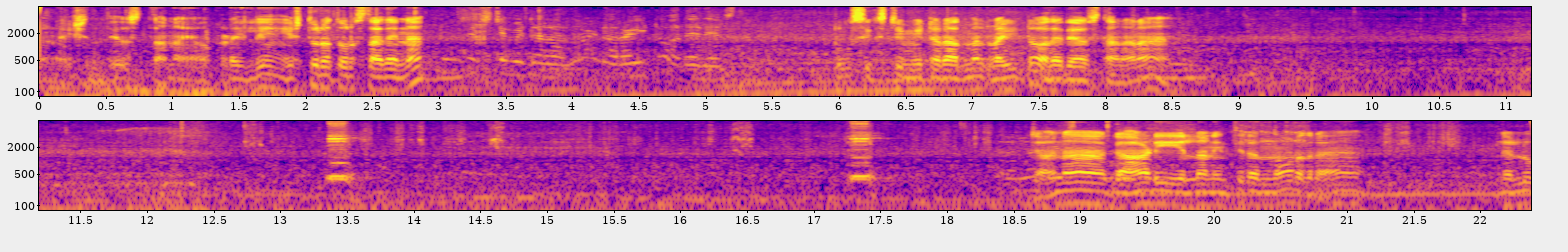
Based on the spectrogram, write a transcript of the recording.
ಗಣೇಶನ ದೇವಸ್ಥಾನ ಯಾವ ಕಡೆ ಇಲ್ಲಿ? ಎಷ್ಟು ದೂರ ತೋರಿಸ್ತಾ ಇದೆ ಇನ್ನ? ಟೂ ಸಿಕ್ಸ್ಟಿ ಮೀಟರ್ ಆದ್ಮೇಲೆ ರೈಟು ಅದೇ ದೇವಸ್ಥಾನನಾ ಜನ ಗಾಡಿ ಎಲ್ಲ ನಿಂತಿರೋದು ನೋಡಿದ್ರೆ ಎಲ್ಲೂ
